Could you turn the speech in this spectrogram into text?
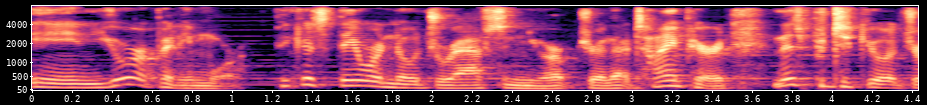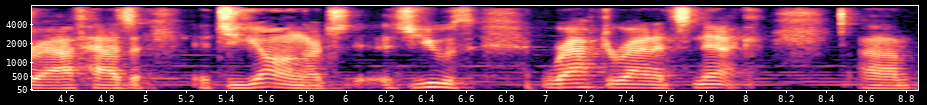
in Europe anymore because there were no giraffes in Europe during that time period. And this particular giraffe has its young, its, its youth wrapped around its neck. Um,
